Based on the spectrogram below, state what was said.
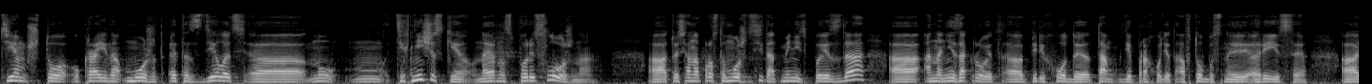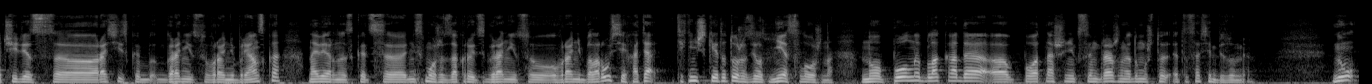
тем, что Украина может это сделать, э, ну, технически, наверное, спорить сложно. А, то есть она просто может действительно отменить поезда, а, она не закроет а, переходы там, где проходят автобусные рейсы а, через а, российскую границу в районе Брянска. Наверное, сказать, не сможет закрыть границу в районе Беларуси, хотя технически это тоже сделать несложно. Но полная блокада по отношению к своим гражданам, я думаю, что это совсем безумие. Ну,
